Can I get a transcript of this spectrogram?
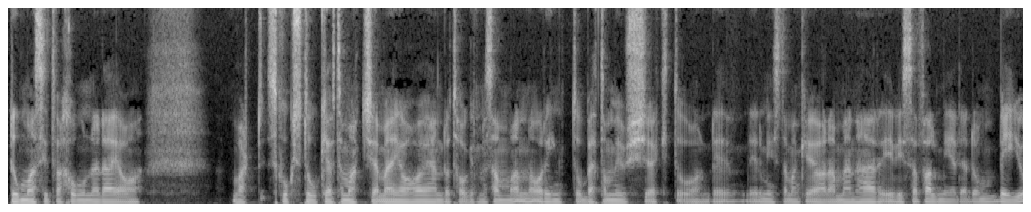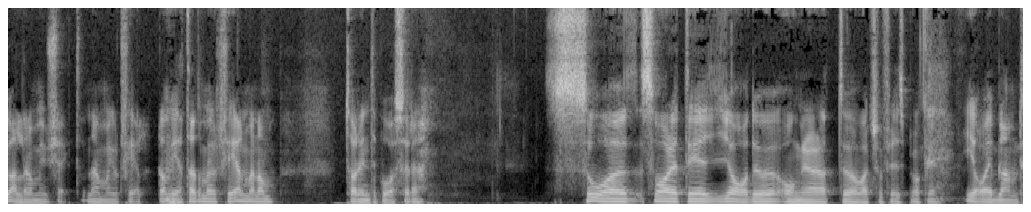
Domarsituationer där jag varit skogstokig efter matcher, men jag har ändå tagit mig samman och ringt och bett om ursäkt. Och det, det är det minsta man kan göra. Men här i vissa fall media, de ber ju aldrig om ursäkt när de har gjort fel. De vet att de har gjort fel, men de tar inte på sig det. Så svaret är ja, du ångrar att du har varit så frispråkig? Ja, ibland.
